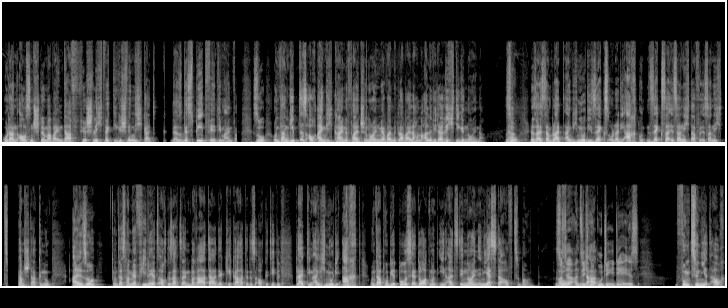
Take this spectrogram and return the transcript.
oder ein Außenstürmer, weil ihm dafür schlichtweg die Geschwindigkeit, also Mhm. der Speed fehlt ihm einfach. So, und dann gibt es auch eigentlich keine falsche Neun mehr, weil mittlerweile haben alle wieder richtige Neuner. So, das heißt, dann bleibt eigentlich nur die 6 oder die 8 und ein Sechser ist er nicht, dafür ist er nicht kampfstark genug. Also, und das haben ja viele jetzt auch gesagt, sein Berater, der Kicker hatte das auch getitelt, bleibt ihm eigentlich nur die 8 und da probiert Borussia Dortmund ihn als den neuen Iniesta aufzubauen. Was So, ja an sich eine gute Idee ist. funktioniert auch.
